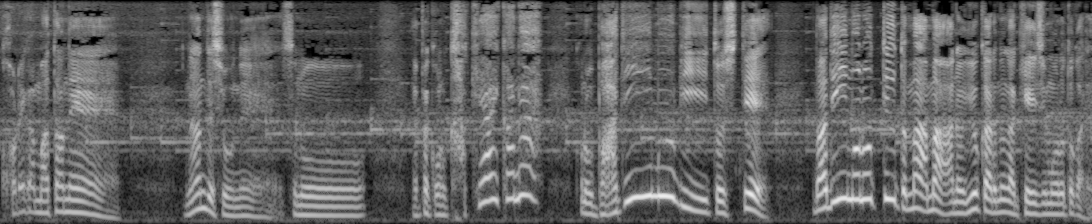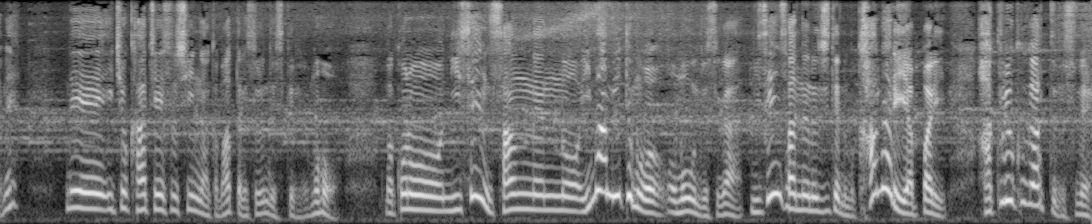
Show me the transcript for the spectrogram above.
これがまたね何でしょうねそのやっぱりこの掛け合いかなこのバディムービーとしてバディものっていうとまあまああのよくあるのが刑事ものとかでねで一応カーチェイスシーンなんかもあったりするんですけれどもまあ、この2003年の今見ても思うんですが2003年の時点でもかなりやっぱり迫力があってですね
